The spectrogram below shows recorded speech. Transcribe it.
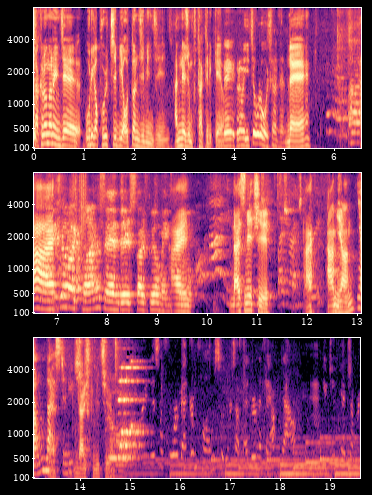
자, 그러면은 이제 우리가 볼 집이 어떤 집인지 안내 좀 부탁드릴게요. 네, 그러면 이쪽으로 오시면 됩니다. 네. Hi. These are my clients and they start filming. Hi. Nice to meet you. Pleasure. I'm I, Terry. I'm Young. Young, nice to meet you. Nice to meet you. Is a four-bedroom home, so there's a bedroom and bath down. Mm-hmm. You do get a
